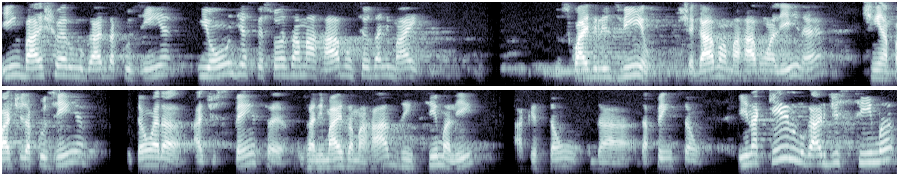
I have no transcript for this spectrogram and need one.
E embaixo era o lugar da cozinha e onde as pessoas amarravam seus animais, dos quais eles vinham. Chegavam, amarravam ali, né? Tinha a parte da cozinha, então era a dispensa, os animais amarrados, em cima ali, a questão da, da pensão. E naquele lugar de cima,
